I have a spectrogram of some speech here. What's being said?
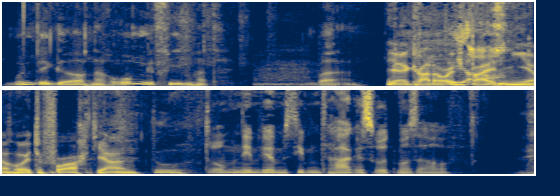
die Mundwinkel auch nach oben getrieben hat, war Ja, gerade euch Ja. beiden hier, heute vor acht Jahren. du. Drum nehmen wir im Sieben-Tages-Rhythmus auf.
